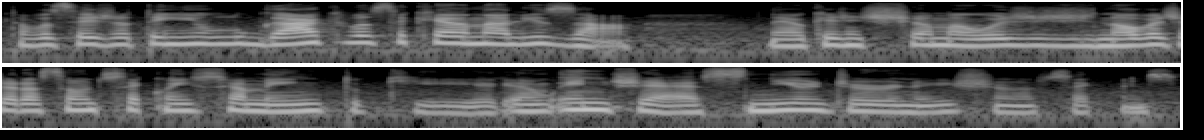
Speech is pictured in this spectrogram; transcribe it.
Então, você já tem o lugar que você quer analisar. Né? O que a gente chama hoje de nova geração de sequenciamento, que é o NGS, New Generation of Sequence.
